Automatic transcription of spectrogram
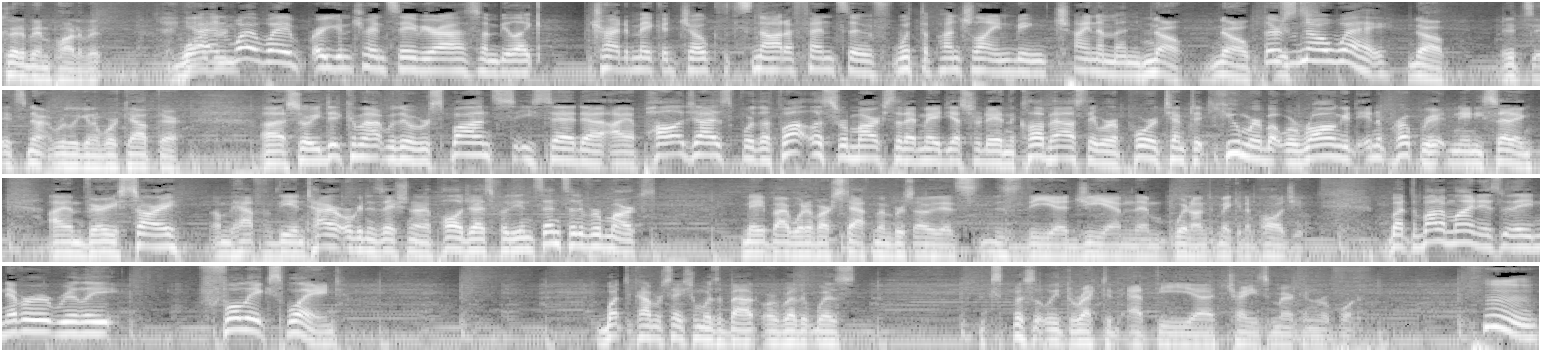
Could have been part of it. Yeah, in what way are you going to try and save your ass and be like, try to make a joke that's not offensive with the punchline being Chinaman? No, no. There's it's- no way. No, it's it's not really going to work out there. Uh, so he did come out with a response. He said, uh, "I apologize for the thoughtless remarks that I made yesterday in the clubhouse. They were a poor attempt at humor, but were wrong and inappropriate in any setting. I am very sorry on behalf of the entire organization. I apologize for the insensitive remarks." Made by one of our staff members. Oh, that's this is the uh, GM. Then went on to make an apology. But the bottom line is they never really fully explained what the conversation was about, or whether it was explicitly directed at the uh, Chinese American reporter. Hmm.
